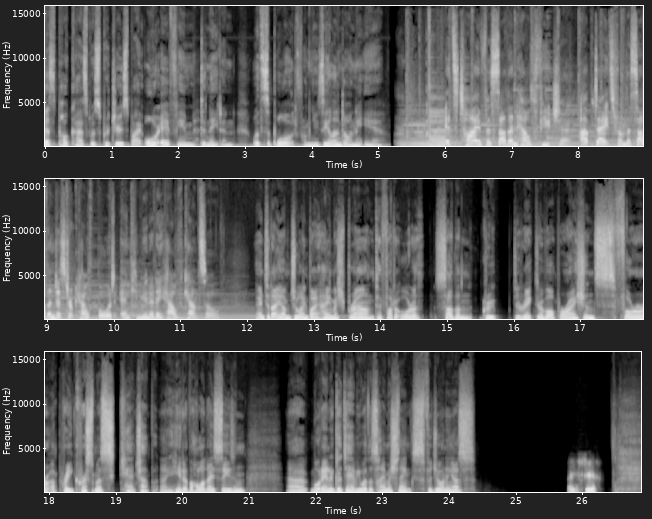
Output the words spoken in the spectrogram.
This podcast was produced by OAR FM Dunedin with support from New Zealand On Air. It's time for Southern Health Future updates from the Southern District Health Board and Community Health Council. And today I'm joined by Hamish Brown, Te Whatu Ora Southern Group Director of Operations, for a pre Christmas catch up ahead of the holiday season. Uh, Morena, good to have you with us, Hamish. Thanks for joining us. Thanks, Jeff.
